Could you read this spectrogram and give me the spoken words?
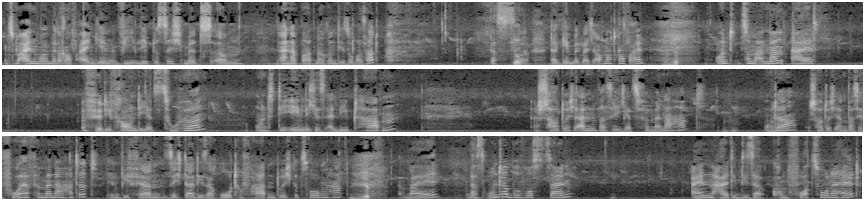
zum einen wollen wir darauf eingehen, wie lebt es sich mit ähm, einer Partnerin, die sowas hat. Das, äh, da gehen wir gleich auch noch drauf ein. Yep. Und zum anderen halt für die Frauen, die jetzt zuhören und die ähnliches erlebt haben, schaut euch an, was ihr jetzt für Männer habt. Oder schaut euch an, was ihr vorher für Männer hattet, inwiefern sich da dieser rote Faden durchgezogen hat, Yep. weil das Unterbewusstsein einen halt in dieser Komfortzone hält.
